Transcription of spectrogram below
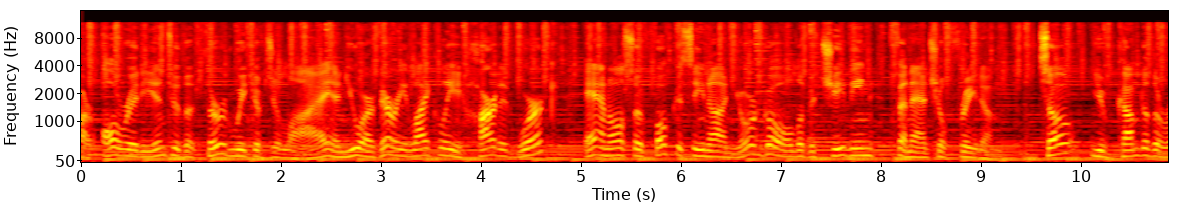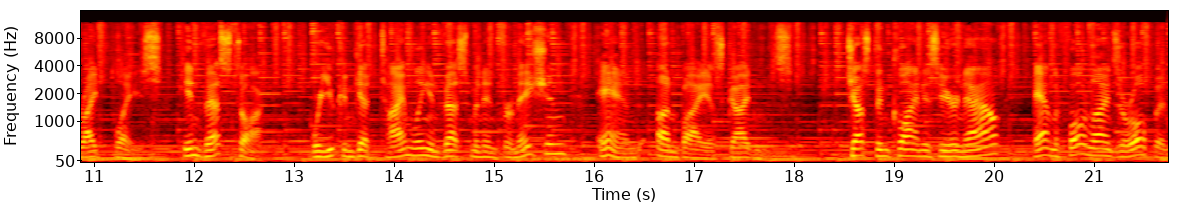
Are already into the third week of July, and you are very likely hard at work and also focusing on your goal of achieving financial freedom. So, you've come to the right place Invest Talk, where you can get timely investment information and unbiased guidance. Justin Klein is here now, and the phone lines are open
